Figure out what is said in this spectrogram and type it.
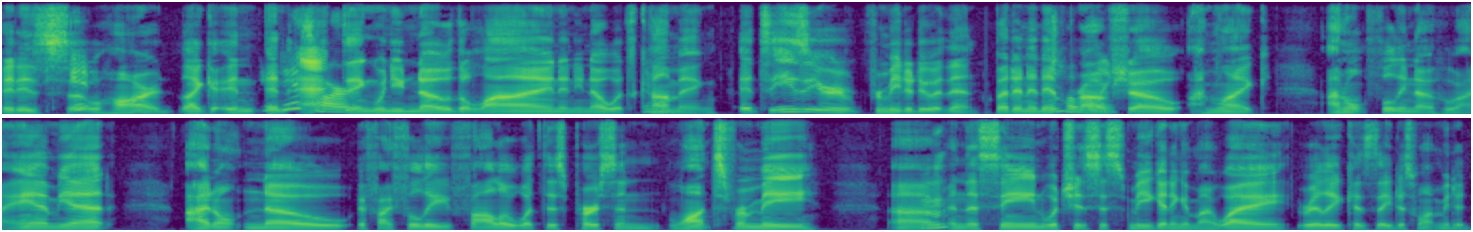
It is so hard. Like in, in is hard. acting, when you know the line and you know what's coming, it's easier for me to do it then. But in an improv Totally. show, I'm like, I don't fully know who I am yet. I don't know if I fully follow what this person wants from me uh, Mm-hmm. in this scene, which is just me getting in my way, really, because they just want me to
